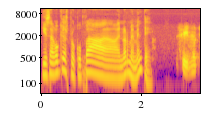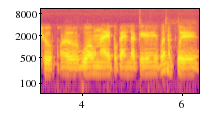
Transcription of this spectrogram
y es algo que os preocupa enormemente. Sí, mucho. Eh, hubo una época en la que, bueno, pues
